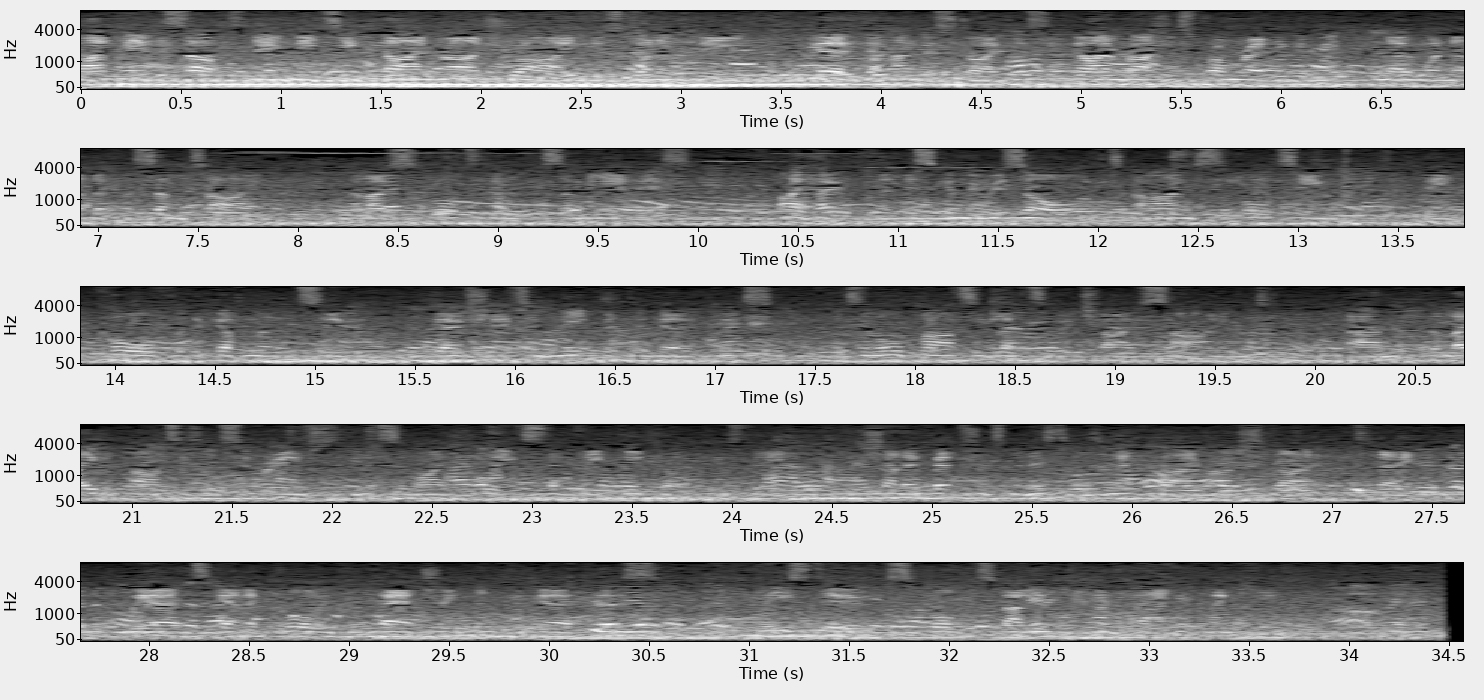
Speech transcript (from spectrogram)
I'm here this afternoon meeting Gyanraj Rai, who's one of the Gurkha hunger strikers. And Raj is from Reading and we've known one another for some time, and I've supported them for some years. I hope that this can be resolved, and I'm supporting the call for the government to negotiate and meet with the Gurkhas. It's an all-party letter which I've signed. Um, the Labour Party is also very interested in this, and my colleague Stephanie Peacock, who's the Shadow Veterans Minister, has met Gyanraj today. We are together calling for fair treatment for Gurkhas. Please do support this valuable campaign. Thank you.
